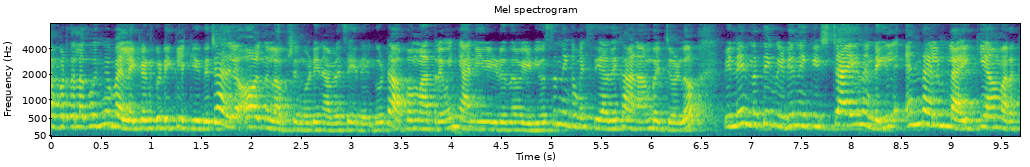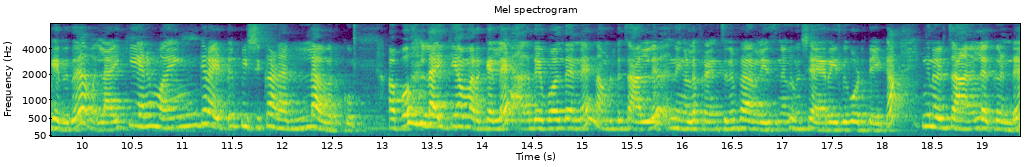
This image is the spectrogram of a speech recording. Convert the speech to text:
അപ്പുറത്തുള്ള കുഞ്ഞു ബെല്ലൈക്കൺ കൂടി ക്ലിക്ക് ചെയ്തിട്ട് അതിൽ ഓൾ എന്നുള്ള ഓപ്ഷൻ കൂടി നമ്മൾ ചെയ്തേക്കൂട്ടോ അപ്പം മാത്രമേ ഞാൻ ഈ ഇടുന്ന വീഡിയോസ് നിങ്ങൾക്ക് മിസ് ചെയ്യാതെ കാണാൻ പറ്റുള്ളൂ. പിന്നെ ഇന്നത്തെ വീഡിയോ നിങ്ങൾക്ക് ഇഷ്ടമായി എന്നുണ്ടെങ്കിൽ എന്തായാലും ലൈക്ക് ചെയ്യാൻ മറക്കരുത്. ലൈക്ക് ചെയ്യാനും ഭയങ്കരമായിട്ട് പിശുക്കാണ് എല്ലാവർക്കും. അപ്പോൾ ലൈക്ക് ചെയ്യാൻ മറക്കല്ലേ? അതേപോലെ തന്നെ നമ്മുടെ ചാനൽ നിങ്ങളുടെ ഫ്രണ്ട്സിനും ഫാമിലീസിനൊക്കെ ഒന്ന് ഷെയർ ചെയ്ത് കൊടുത്തേക്കാം. ഇങ്ങനെ ഒരു ചാനലൊക്കെ ഉണ്ട്.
